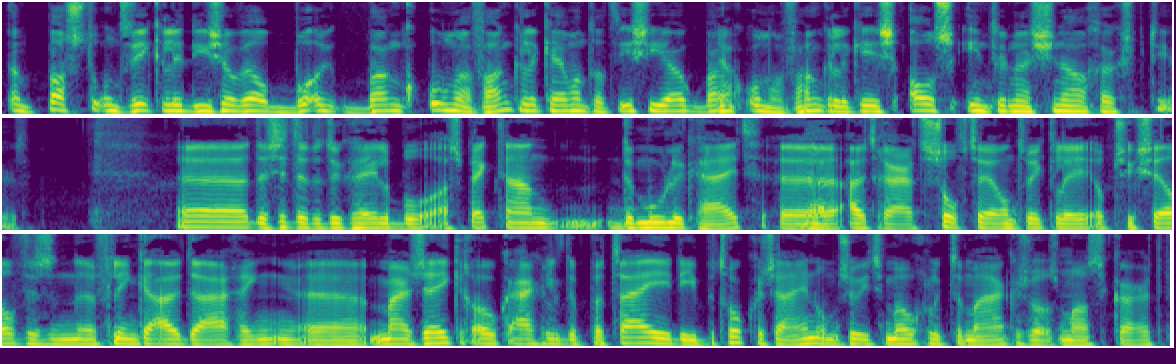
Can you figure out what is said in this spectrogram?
een pas te ontwikkelen die zowel bank onafhankelijk, hè, want dat is hij ook, bank onafhankelijk is, als internationaal geaccepteerd? Uh, er zitten natuurlijk een heleboel aspecten aan. De moeilijkheid. Ja. Uiteraard software ontwikkelen op zichzelf is een uh, flinke uitdaging. maar zeker ook eigenlijk de partijen die betrokken zijn om zoiets mogelijk te maken. Zoals Mastercard,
